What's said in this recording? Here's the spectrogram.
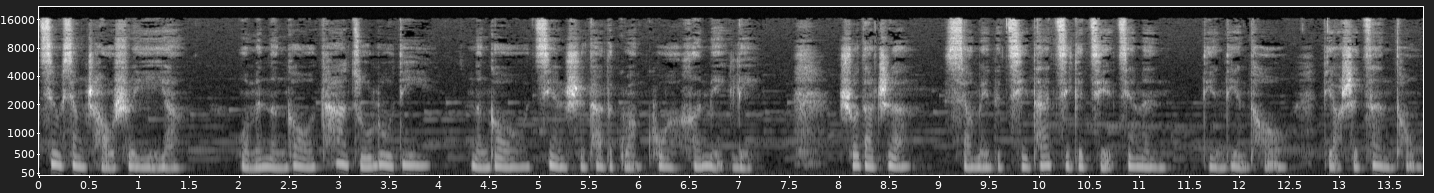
就像潮水一样，我们能够踏足陆地，能够见识它的广阔和美丽。说到这，小梅的其他几个姐姐们点点头，表示赞同。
